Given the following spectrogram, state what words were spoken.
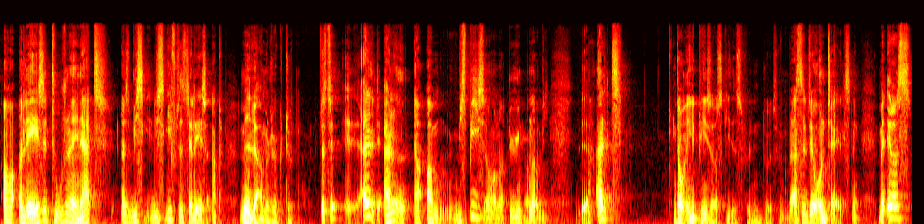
og, og læse tusinder i nat. Altså, vi, vi skiftede til at læse op med lommelygte. Så det, øh, alt andet er om, vi spiser under dynerne, og vi, alt. Dog ikke pisse og skide, selvfølgelig. Altså, det er undtagelsen, ikke? Men ellers,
